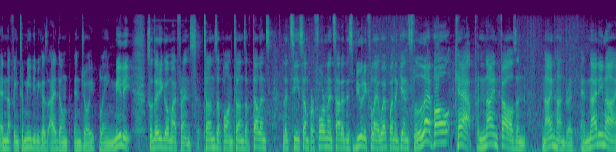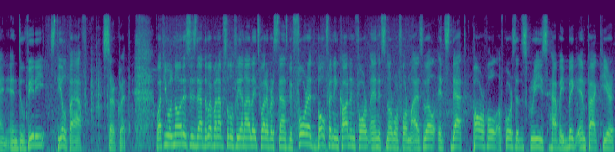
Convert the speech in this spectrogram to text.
and nothing to melee because I don't enjoy playing melee. So there you go, my friends. Tons upon tons of talents. Let's see some performance out of this beautiful weapon against level cap 9999 in Duviri Steel Path circuit. What you will notice is that the weapon absolutely annihilates whatever stands before it, both in incarnate form and its normal form as well. It's that powerful. Of course, the decrees have a big impact here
